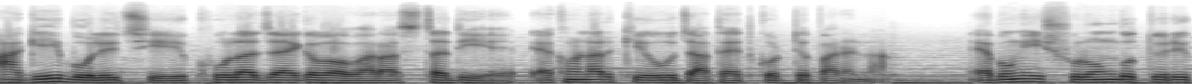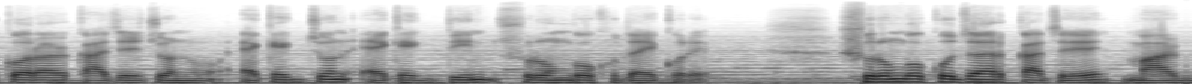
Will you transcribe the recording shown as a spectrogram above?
আগেই বলেছি, খোলা জায়গা বা রাস্তা দিয়ে এখন আর কেউ যাতায়াত করতে পারে না। এবং এই সুড়ঙ্গ তৈরি করার কাজের জন্য এক একজন এক এক দিন সুড়ঙ্গ খোদাই করে। সুড়ঙ্গ খোঁজার কাজে মার্ক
